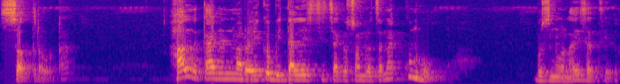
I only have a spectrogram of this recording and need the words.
सत्रवटा। हाल कानुनमा रहेको विद्यालय शिक्षाको संरचना कुन हो? बुझ्नु होला है साथीहरू।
